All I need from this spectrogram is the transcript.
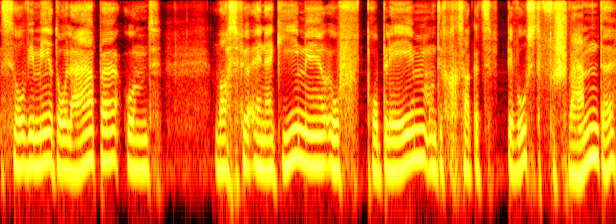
so wie wir hier leben und was für Energie wir auf Probleme, und ich sage jetzt bewusst verschwenden,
